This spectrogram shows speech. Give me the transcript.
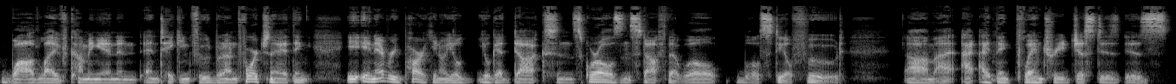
wildlife coming in and, and taking food, but unfortunately, I think in every park, you know, you'll you'll get ducks and squirrels and stuff that will will steal food. Um, I I think Flame Tree just is is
